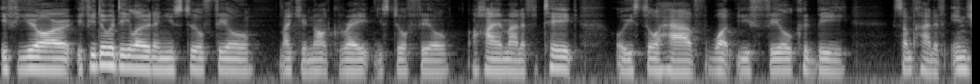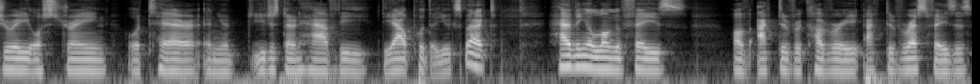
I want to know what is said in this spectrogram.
if you're if you do a deload and you still feel like you're not great, you still feel a high amount of fatigue, or you still have what you feel could be some kind of injury or strain or tear, and you you just don't have the the output that you expect, having a longer phase of active recovery, active rest phases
